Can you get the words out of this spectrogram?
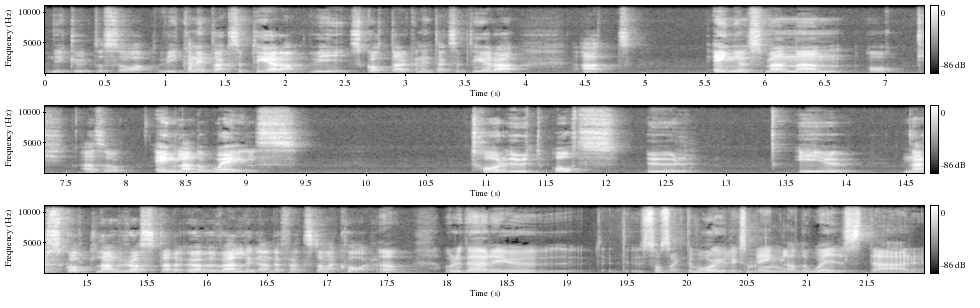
gick ut och sa att vi kan inte acceptera, vi skottar kan inte acceptera att engelsmännen och alltså England och Wales tar ut oss ur EU när Skottland röstade överväldigande för att stanna kvar. Ja, och det där är ju som sagt, det var ju liksom England och Wales där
